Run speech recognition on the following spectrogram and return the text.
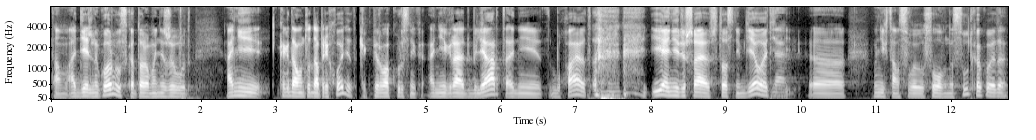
там отдельный корпус, в котором они живут. Они, когда он туда приходит, как первокурсник, они играют в бильярд, они бухают, mm-hmm. и они решают, что с ним делать. Yeah. Э, у них там свой условный суд какой-то.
